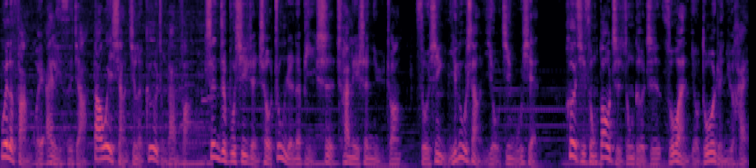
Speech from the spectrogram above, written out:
为了返回爱丽丝家，大卫想尽了各种办法，甚至不惜忍受众人的鄙视，穿了一身女装。所幸一路上有惊无险。赫奇从报纸中得知昨晚有多人遇害，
